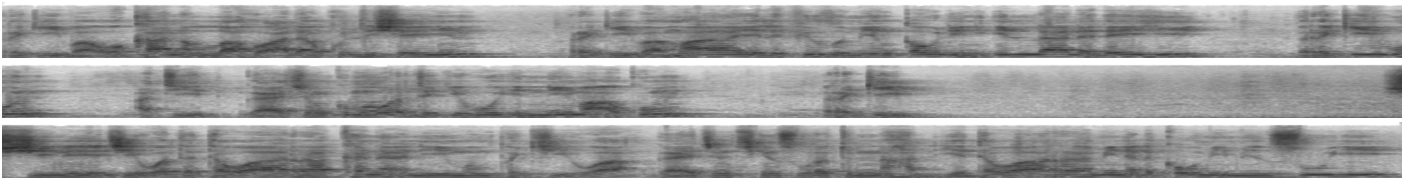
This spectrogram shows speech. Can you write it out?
raqiba wa kana Allahu ala kulli shay'in raqiba. Ma yalfizu min qawlin illa ladayhi raqibun atid. Ga kuma wartaqibu inni ma'akum raqib. Shine ya ce wata tawara kana neman fakewa. Ga can cikin suratul nahl ya tawara min alqaumi min su'i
